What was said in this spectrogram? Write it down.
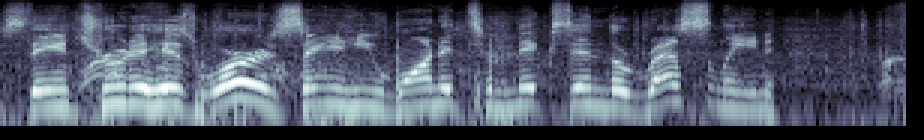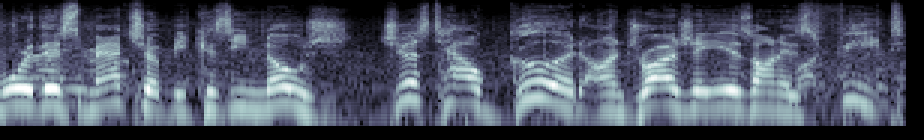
Staying true to his words, saying he wanted to mix in the wrestling for this matchup because he knows just how good Andrade is on his feet.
